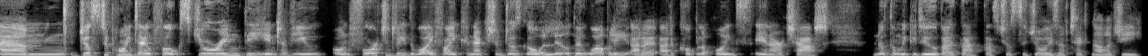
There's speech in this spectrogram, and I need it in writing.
Um, just to point out, folks, during the interview, unfortunately, the Wi Fi connection does go a little bit wobbly at a, at a couple of points in our chat. Nothing we could do about that. That's just the joys of technology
